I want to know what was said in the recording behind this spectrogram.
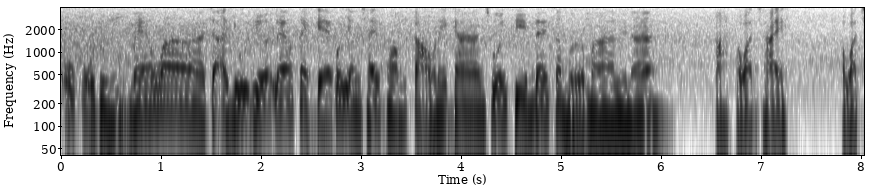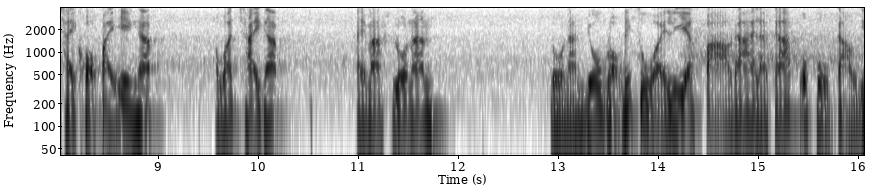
โอ้โหถึงแม้ว่าจะอายุเยอะแล้วแต่แกก็ยังใช้ความเก่าในการช่วยทีมได้เสมอมาเลยนะมาธวัชชัยธวัชชัยขอไปเองครับธวัชชัยครับให้มาโลนันโลนันโยกหลอกได้สวยเรียกฟาวได้แล้วครับโอ้โหเก่าจ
